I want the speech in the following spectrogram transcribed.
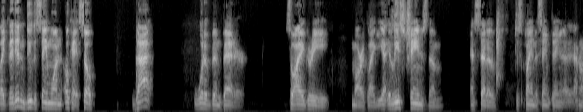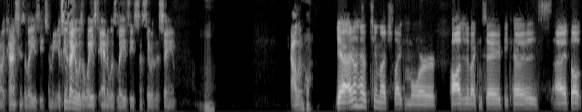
Like they didn't do the same one. Okay, so that would have been better. So I agree, Mark. Like, yeah, at least change them instead of just playing the same thing. I, I don't know. It kind of seems lazy to me. It seems like it was a waste and it was lazy since they were the same. Mm-hmm. Alan? Yeah, I don't have too much like more positive I can say because I felt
